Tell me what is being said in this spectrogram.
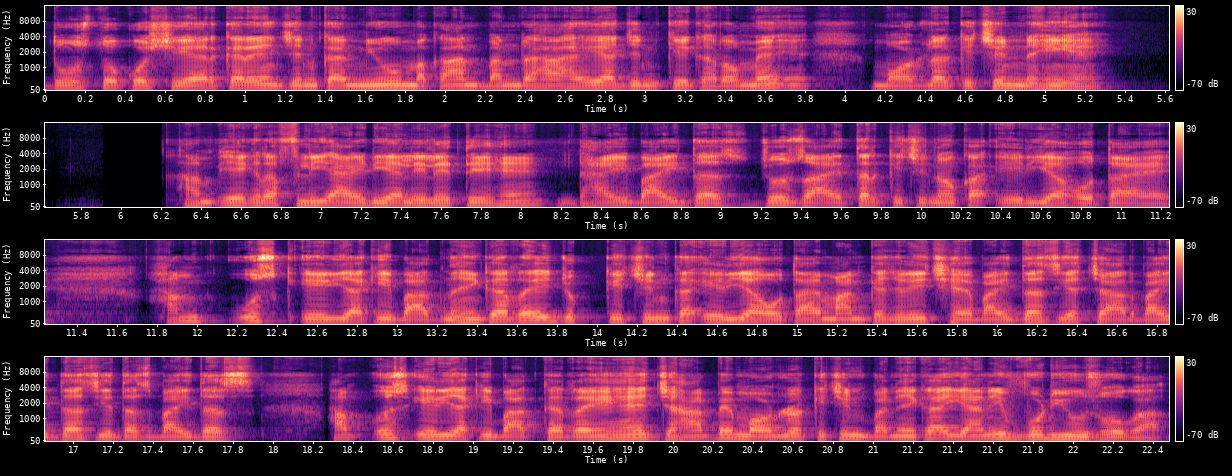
दोस्तों को शेयर करें जिनका न्यू मकान बन रहा है या जिनके घरों में मॉडलर किचन नहीं है। हम एक रफली आइडिया ले लेते हैं, ढाई बाई दस, जो ज़्यादातर किचनों का एरिया होता है। हम उस एरिया की बात नहीं कर रहे, जो किचन का एरिया होता है, मान के चलिए छः बाई दस या चार बाई दस या दस बाई दस। हम उस एरिया की बात कर रहे हैं जहाँ पे मॉडुलर किचन बनेगा, यानी वुड यूज़ होगा।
